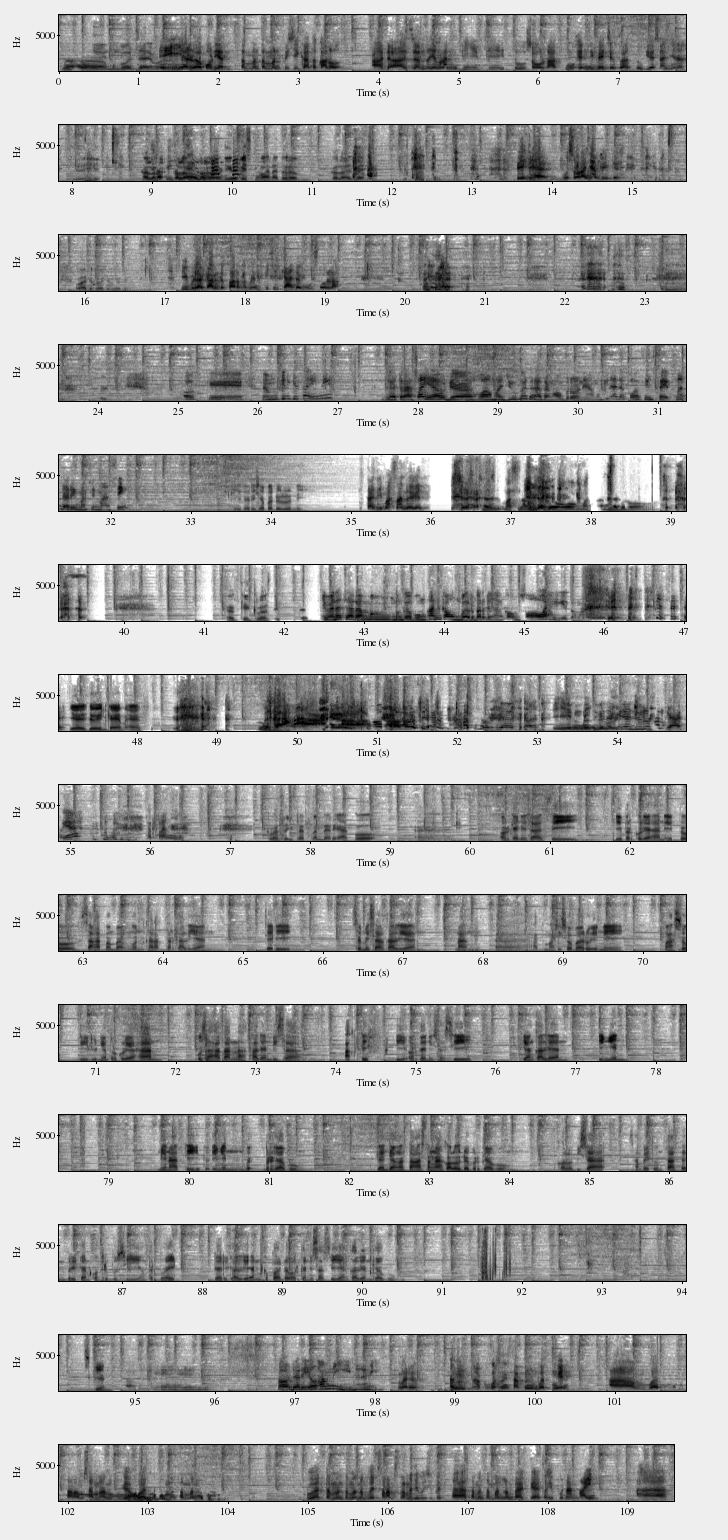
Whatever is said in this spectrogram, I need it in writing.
Heeh, menggoda emang Eh, iya loh, aku lihat teman-teman fisika tuh kalau ada azan tuh yang lain di, di itu sholat muhen di meja batu biasanya. Kalau kalau kalau di office ke mana tuh Ham? Kalau azan. Beda, musolanya beda. Waduh waduh waduh. Di belakang departemen fisika ada musola. Oke, nah mungkin kita ini nggak terasa ya, udah lama juga ternyata ngobrolnya. Mungkin ada closing statement dari masing-masing. Oke, dari siapa dulu nih? Tadi Mas Nanda kan? dari Mas Nanda dong Mas Nanda dong Oke, closing. Gimana cara meng- menggabungkan kaum barbar dengan kaum soleh gitu, Mas? Ya join KMF. Oh, promosi yang sangat luar biasa. Ini Masih bisa punya jurusan ya aku ya? keren ya. Closing statement dari aku eh, organisasi di perkuliahan itu sangat membangun karakter kalian. Jadi semisal kalian nan eh, atau mahasiswa baru ini masuk di dunia perkuliahan, usahakanlah kalian bisa aktif di organisasi yang kalian ingin minati gitu, ingin be- bergabung. Dan jangan setengah-setengah kalau udah bergabung. Kalau bisa sampai tuntas dan berikan kontribusi yang terbaik dari kalian kepada organisasi yang kalian gabung. Sekian. Oke. Kalau dari Ilham nih, gimana nih? Waduh, aku closing statement buat mungkin um, buat salam-salam juga buat teman-teman buat teman-teman buat salam-salam aja sih buat uh, teman-teman lembaga atau himpunan lain. Uh,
